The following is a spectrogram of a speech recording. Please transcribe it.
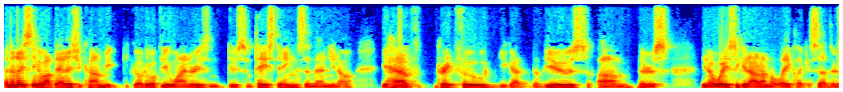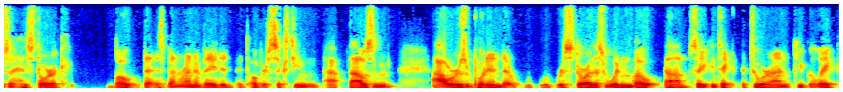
And the nice thing about that is you come, you, you go to a few wineries and do some tastings, and then you know you have great food. You got the views. Um, there's you know ways to get out on the lake. Like I said, there's a historic boat that has been renovated. It's over sixteen thousand hours were put in to restore this wooden boat. Um, so you can take a tour on Keuka Lake.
